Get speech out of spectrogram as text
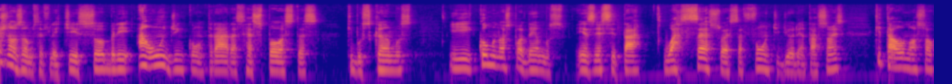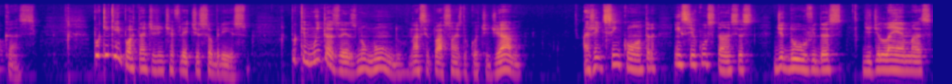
Hoje nós vamos refletir sobre aonde encontrar as respostas que buscamos e como nós podemos exercitar o acesso a essa fonte de orientações que está ao nosso alcance. Por que, é importante a gente refletir sobre isso? Porque muitas vezes no mundo, nas situações do cotidiano, a gente se encontra em circunstâncias de dúvidas, de dilemas,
